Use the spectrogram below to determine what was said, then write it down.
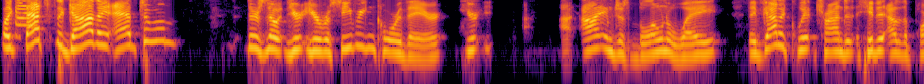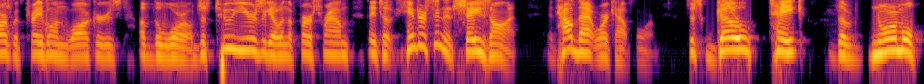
Like, that's the guy they add to him. There's no, your, your receiving corps there. You're, I, I am just blown away. They've got to quit trying to hit it out of the park with Travon Walkers of the world. Just two years ago in the first round, they took Henderson and Chaisson. And how'd that work out for them? Just go take the normal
